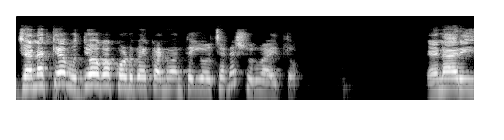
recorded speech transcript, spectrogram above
ಜನಕ್ಕೆ ಉದ್ಯೋಗ ಕೊಡ್ಬೇಕನ್ನುವಂತ ಯೋಚನೆ ಶುರುವಾಯಿತು. ಎನ್ ಆರ್ ಇ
